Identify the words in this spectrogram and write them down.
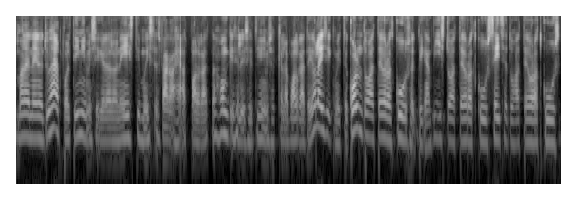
ma olen näinud ühelt poolt inimesi, kellel on Eesti mõistes väga head palgad, noh, ongi sellised inimesed, kelle palgad ei ole isegi mitte kolm tuhat eurot kuus, vaid pigem viis tuhat eurot kuus, seitse tuhat eurot kuus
